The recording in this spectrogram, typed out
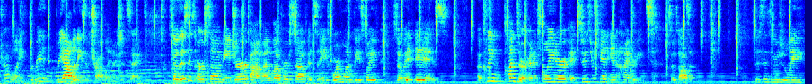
traveling, the re realities of traveling, I should say. So this is Ursa Major. Um, I love her stuff. It's a 4-in-1 face wipe. So it is a clean cleanser, an exfoliator, it soothes your skin and it hydrates. So it's awesome. This is usually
